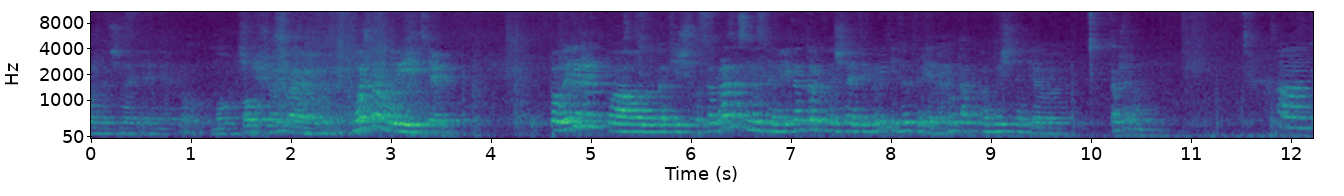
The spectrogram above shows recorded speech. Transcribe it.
можно начинать или нет. Ну, правило. Можно выйти, выдержать паузу тактическую, собраться с мыслями, и как только начинаете говорить, идет время. Ну, так обычно делают. Хорошо? А,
